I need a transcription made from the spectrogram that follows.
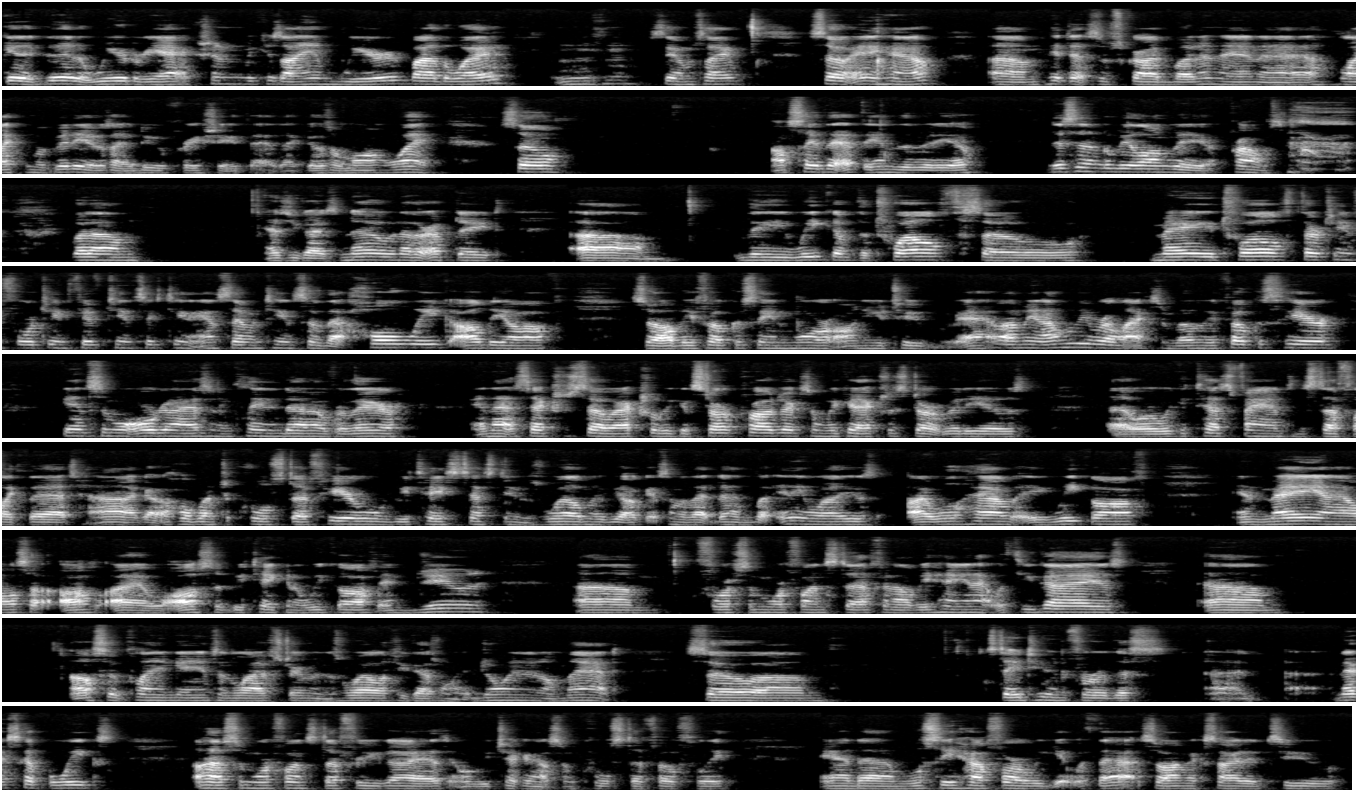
get a good, a weird reaction because I am weird, by the way. Mm-hmm. See what I'm saying? So anyhow, um, hit that subscribe button and uh, like my videos. I do appreciate that. That goes a long way. So I'll say that at the end of the video. This isn't gonna be a long video, I promise. but um, as you guys know, another update. Um, the week of the 12th, so May 12th, 13th, 14th, 15th, 16th, and 17th. So that whole week I'll be off. So I'll be focusing more on YouTube. I mean, I'm to be relaxing, but I'm to focus here, getting some more organizing and cleaning done over there in that section. So actually we could start projects and we could actually start videos uh, where we could test fans and stuff like that. Uh, I got a whole bunch of cool stuff here. We'll be taste testing as well. Maybe I'll get some of that done. But anyways, I will have a week off in May, and I also I will also be taking a week off in June um, for some more fun stuff, and I'll be hanging out with you guys. Um, also playing games and live streaming as well if you guys want to join in on that. So um, stay tuned for this uh, next couple weeks. I'll have some more fun stuff for you guys, and we'll be checking out some cool stuff hopefully. And um, we'll see how far we get with that. So I'm excited to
